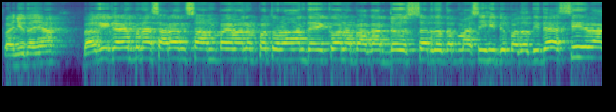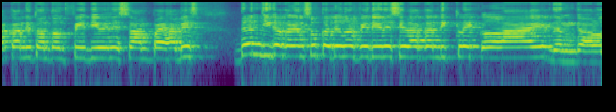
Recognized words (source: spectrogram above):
kelanjutannya. Bagi kalian penasaran sampai mana petualangan Daikon, apakah Dozer tetap masih hidup atau tidak, silakan ditonton video ini sampai habis. Dan jika kalian suka dengan video ini, silakan diklik like. Dan kalau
